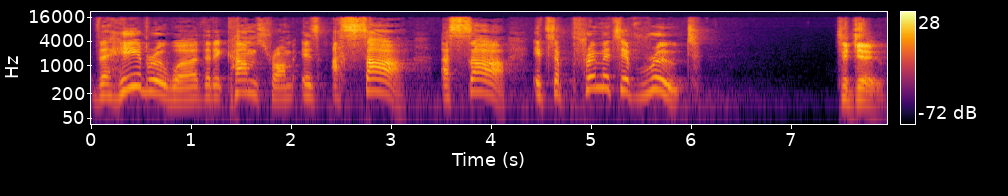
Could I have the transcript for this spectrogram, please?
The Hebrew word that it comes from is asah, asah. It's a primitive root to do,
